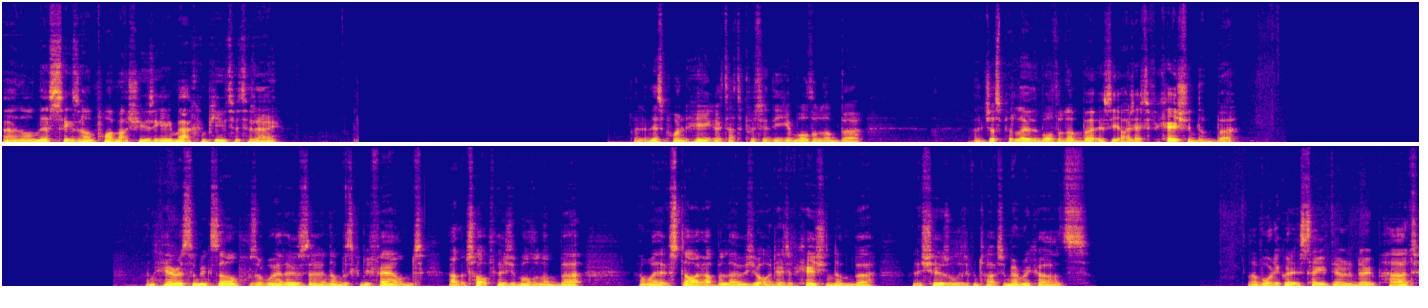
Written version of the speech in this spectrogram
And on this example, I'm actually using a Mac computer today. And at this point here, you're going to have to put in the model number. And just below the model number is the identification number. And here are some examples of where those uh, numbers can be found. At the top there's your model number and where it's starred out below is your identification number and it shows all the different types of memory cards. I've already got it saved there in a notepad,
